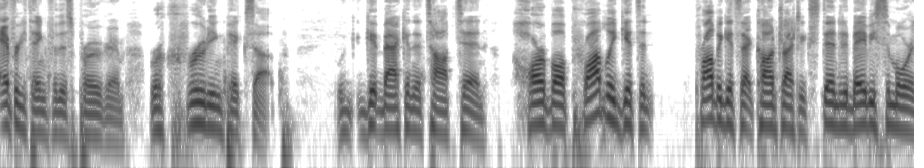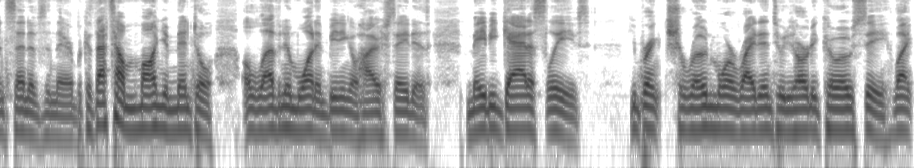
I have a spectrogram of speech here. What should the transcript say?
everything for this program. Recruiting picks up. We get back in the top 10. Harbaugh probably gets an probably gets that contract extended, maybe some more incentives in there because that's how monumental 11 and 1 and beating Ohio State is. Maybe Gattis leaves. You bring Sherrone Moore right into it. He's already co-OC. Like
